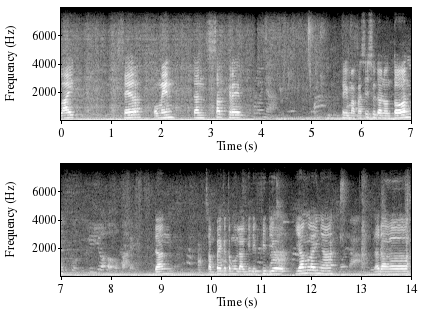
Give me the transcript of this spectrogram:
like share komen dan subscribe. Terima kasih sudah nonton. Dan sampai ketemu lagi di video yang lainnya. Dadah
